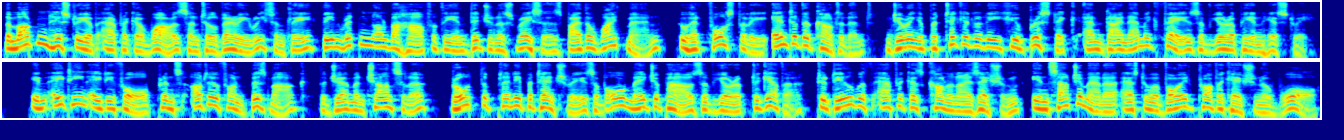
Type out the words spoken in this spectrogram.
The modern history of Africa was, until very recently, been written on behalf of the indigenous races by the white man who had forcefully entered the continent during a particularly hubristic and dynamic phase of European history. In 1884, Prince Otto von Bismarck, the German Chancellor, brought the plenipotentiaries of all major powers of Europe together to deal with Africa's colonization in such a manner as to avoid provocation of war.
